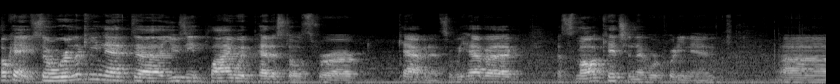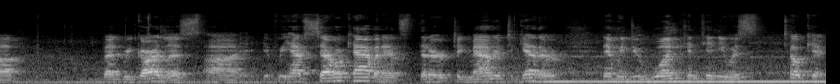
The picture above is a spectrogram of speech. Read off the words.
Okay, so we're looking at uh, using plywood pedestals for our cabinets. So we have a, a small kitchen that we're putting in. Uh, but regardless, uh, if we have several cabinets that are to mounted together, then we do one continuous toe kick.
